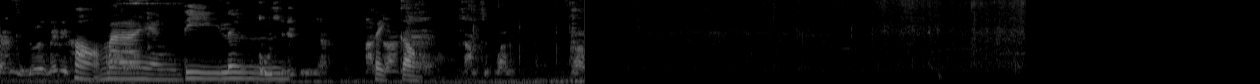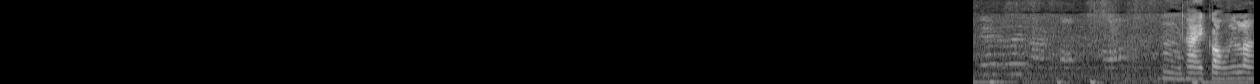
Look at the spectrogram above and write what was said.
ฟนอยู่เลยไม่มีห่อมาอย่างดีเลย คู่ชีวิตอยู่เนี่ยาจจะใส่กล่องสามสิบวันอืมถ่ายกล่องนี่เหรอ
